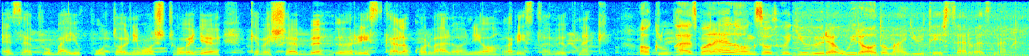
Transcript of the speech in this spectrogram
ezzel próbáljuk pótolni most, hogy kevesebb önrészt kell akkor vállalni a, résztvevőknek. A klubházban elhangzott, hogy jövőre újra adománygyűjtést szerveznek.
